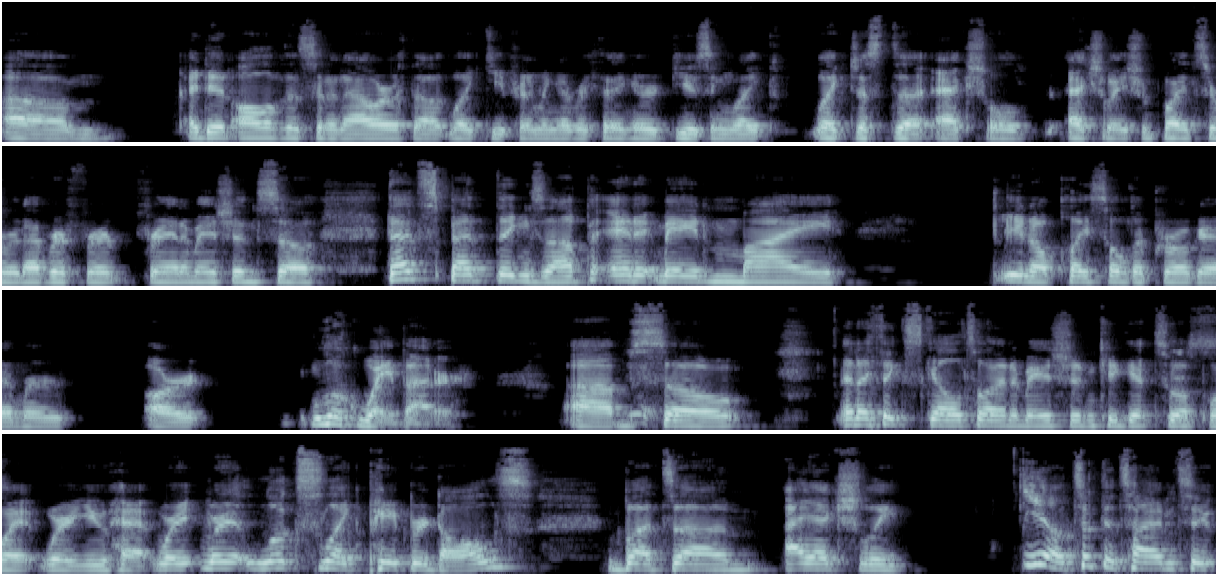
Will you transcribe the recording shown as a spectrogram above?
Um, I did all of this in an hour without like keyframing everything or using like like just the actual actuation points or whatever for for animation. So that sped things up and it made my you know placeholder programmer art look way better. Um, yeah. So, and I think skeletal animation can get to yes. a point where you have where where it looks like paper dolls, but um, I actually, you know, took the time to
